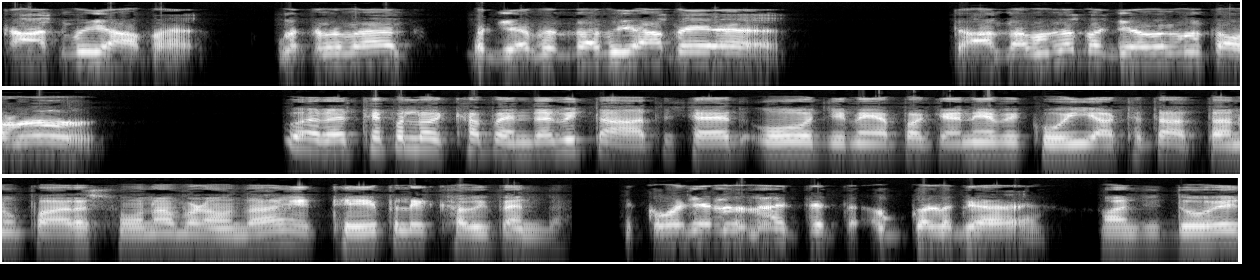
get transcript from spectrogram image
ਕਾਤ ਵੀ ਆਪ ਹੈ। ਮਤਲਬ ਹੈ ਭੱਜਿਆ ਫਿਰਦਾ ਵੀ ਆਪੇ ਹੈ। ਤਾਂ ਦਾ ਮਤਲਬ ਭੱਜਿਆ ਨੂੰ ਧੌਣਾ। ਪਰ ਇੱਥੇ ਭੁਲੇਖਾ ਪੈਂਦਾ ਵੀ ਧਾਤ ਸ਼ਾਇਦ ਉਹ ਜਿਵੇਂ ਆਪਾਂ ਕਹਿੰਦੇ ਆ ਵੀ ਕੋਈ ਅੱਠ ਧਾਤਾਂ ਨੂੰ ਪਾਰਸ ਸੋਨਾ ਬਣਾਉਂਦਾ ਇੱਥੇ ਭੁਲੇਖਾ ਵੀ ਪੈਂਦਾ। ਇੱਕ ਵਜੇ ਨੂੰ ਇੱਥੇ ਉੱਕਲ ਲੱਗਿਆ ਹੈ। ਹਾਂਜੀ ਦੋਹੇ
